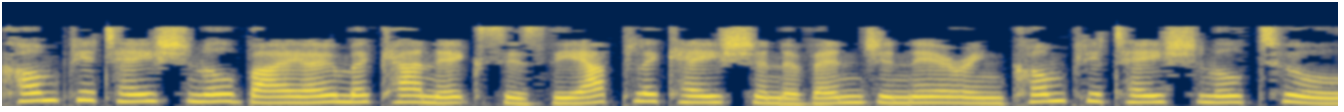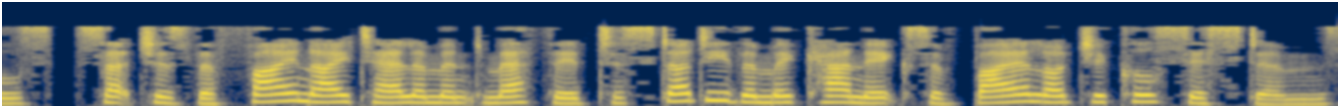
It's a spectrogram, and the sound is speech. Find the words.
Computational biomechanics is the application of engineering computational tools, such as the finite element method to study the mechanics of biological systems.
